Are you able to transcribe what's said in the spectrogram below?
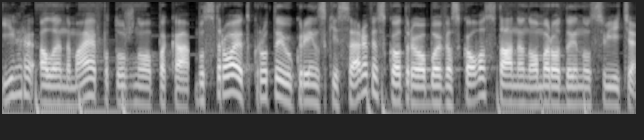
ігри, але не має потужного ПК. Boosteroid – крутий український сервіс, котрий обов'язково стане номер один у світі.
